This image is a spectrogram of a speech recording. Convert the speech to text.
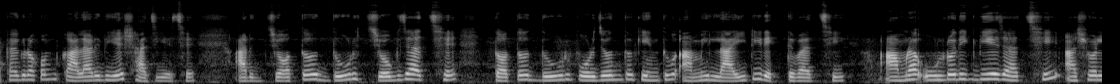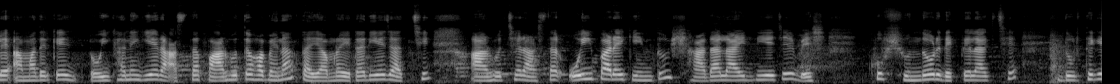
এক এক রকম কালার দিয়ে সাজিয়েছে। আর যত দূর চোখ যাচ্ছে, তত দূর পর্যন্ত কিন্তু আমি লাইটই দেখতে পাচ্ছি। আমরা উল্টো দিক দিয়ে যাচ্ছি, আসলে আমাদেরকে ওইখানে গিয়ে রাস্তা পার হতে হবে না, তাই আমরা এটা দিয়ে যাচ্ছি। আর হচ্ছে রাস্তার ওই পারে কিন্তু সাদা লাইট দিয়েছে, বেশ খুব সুন্দর দেখতে লাগছে। দূর থেকে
